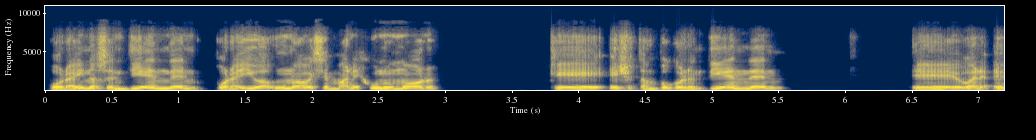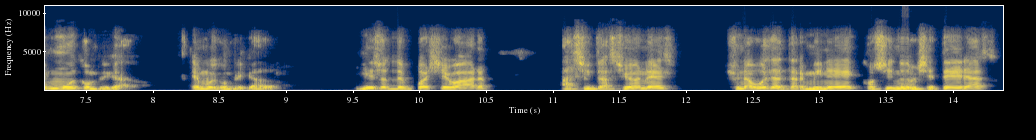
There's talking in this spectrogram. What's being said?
por ahí no se entienden, por ahí uno a veces maneja un humor que ellos tampoco lo entienden. Eh, bueno, es muy complicado, es muy complicado. Y eso te puede llevar a situaciones. Yo una vuelta terminé cosiendo billeteras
